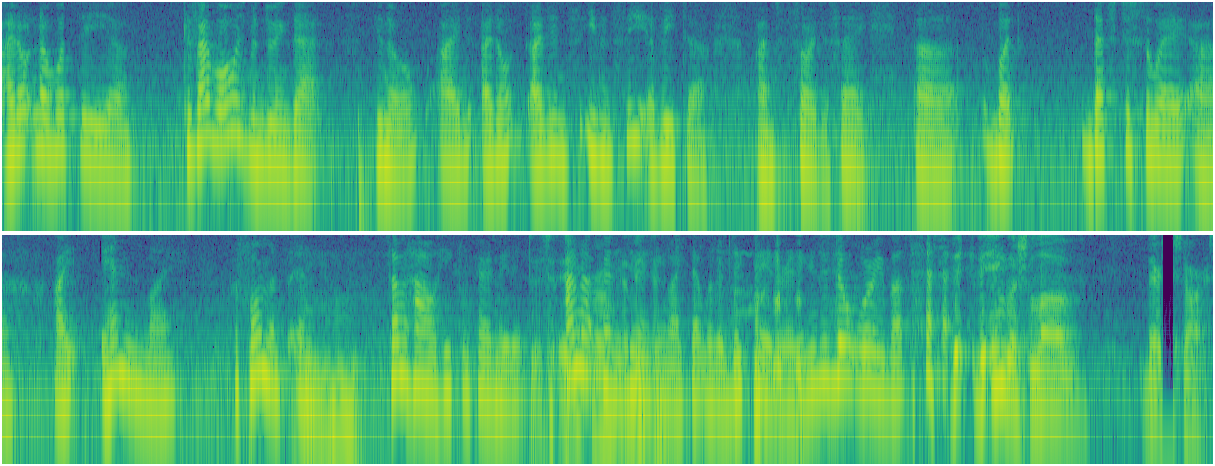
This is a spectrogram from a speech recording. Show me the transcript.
I don't know what the, because I've always been doing that. You know, I, I don't, I didn't even see Evita. I'm sorry to say, uh, but that's just the way uh, I end my performance, and somehow he compared me to. I'm not going to do anything like that with a dictator or anything. Just don't worry about that. The, the English love their stars,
